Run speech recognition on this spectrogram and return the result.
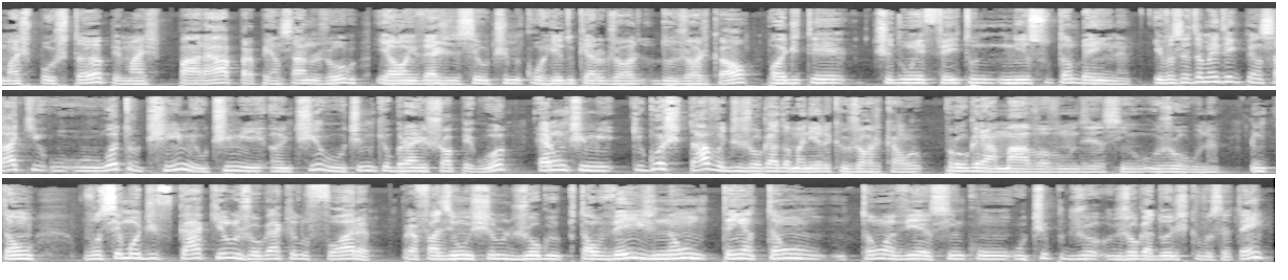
mais post-up, mais parar pra pensar no jogo, e ao invés de ser o time corrido que era o George- do George Cal, pode ter tido um efeito nisso também, né? E você também tem que pensar que o, o outro time, o time antigo, o time que o Brian Shaw pegou, era um time que gostava de jogar da maneira que o George Cal programava, vamos dizer assim, o, o jogo, né? Então, você modificar aquilo, jogar aquilo fora pra fazer um estilo de jogo que talvez não tenha tão, tão a ver assim com o tipo de jo- jogadores que você tem,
